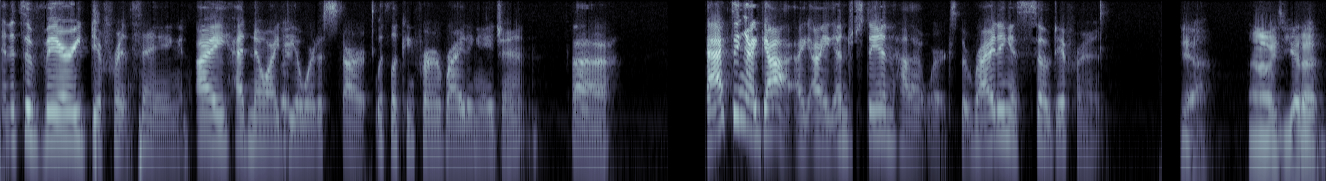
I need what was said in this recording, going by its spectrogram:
and it's a very different thing. I had no idea where to start with looking for a writing agent. Uh, acting, I got, I, I understand how that works, but writing is so different. Yeah, I know. You gotta.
